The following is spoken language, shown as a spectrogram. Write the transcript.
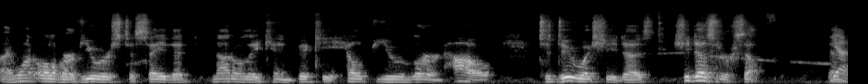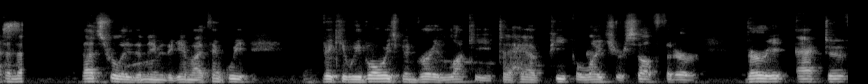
I want all of our viewers to say that not only can Vicki help you learn how, to do what she does, she does it herself. And, yes. And that, that's really the name of the game. I think we, Vicki, we've always been very lucky to have people like yourself that are very active,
